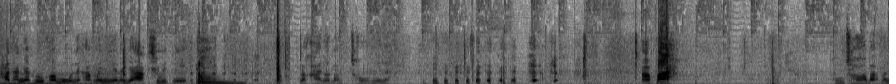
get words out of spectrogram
ถ้าท่านอยากรู้ข้อมูลนะครับ ไม่มีอะไรยากชีวิตนี้ เราขายรถเราโชว์นี้เลยเอาไปะผมชอบอะมัน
